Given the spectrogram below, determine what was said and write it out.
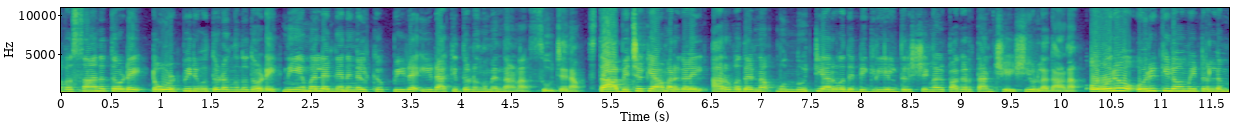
അവസാനത്തോടെ ടോൾ പിരിവ് തുടങ്ങുന്നതോടെ നിയമലംഘനങ്ങൾക്ക് പിഴ ഈടാക്കി തുടങ്ങുമെന്നാണ് സൂചന. സ്ഥാപിച്ച ക്യാമറകളിൽ അറുപതെണ്ണം മുന്നൂറ്റി അറുപത് ഡിഗ്രിയിൽ ദൃശ്യങ്ങൾ പകർത്താൻ ശേഷിയുള്ളതാണ്. ഓരോ ഒരു കിലോമീറ്ററിലും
